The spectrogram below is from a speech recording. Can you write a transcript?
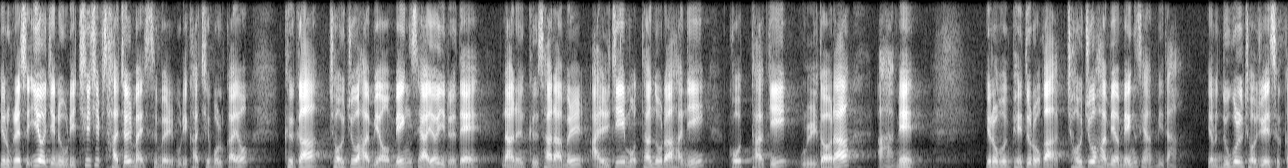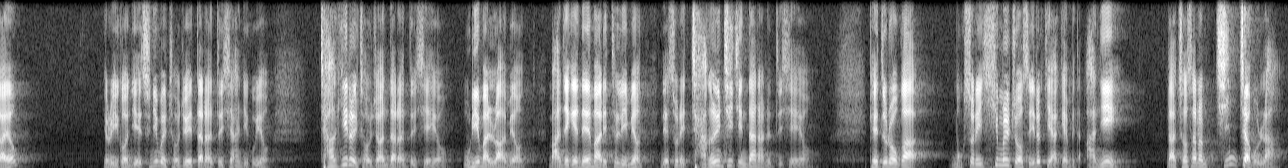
여러분 그래서 이어지는 우리 74절 말씀을 우리 같이 볼까요? 그가 저주하며 맹세하여 이르되 나는 그 사람을 알지 못하노라 하니 곧 닭이 울더라 아멘. 여러분 베드로가 저주하며 맹세합니다. 여러분 누굴 저주했을까요? 여러분 이건 예수님을 저주했다는 뜻이 아니고요. 자기를 저주한다는 뜻이에요. 우리말로 하면 만약에 내 말이 틀리면 내 손에 장을 지진다라는 뜻이에요. 베드로가 목소리에 힘을 주어서 이렇게 이야기합니다. 아니, 나 저 사람 진짜 몰라.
